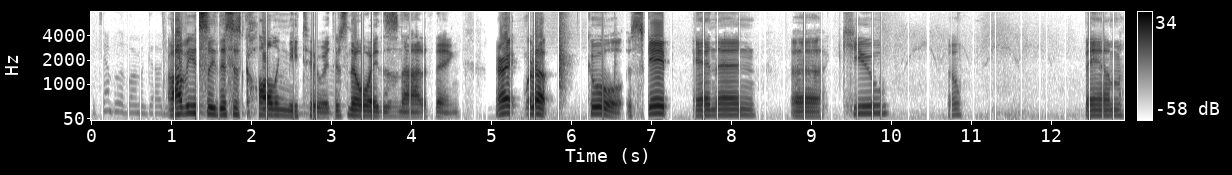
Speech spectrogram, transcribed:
The Temple of Obviously, this is calling me to it. There's no way this is not a thing. All right, what up? Cool. Escape, and then uh, Q. Oh. Bam.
